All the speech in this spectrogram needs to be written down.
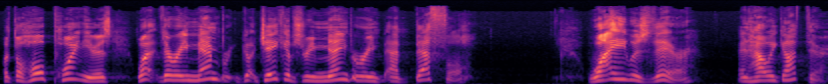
But the whole point here is what they're remembering, Jacob's remembering at Bethel why he was there and how he got there.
